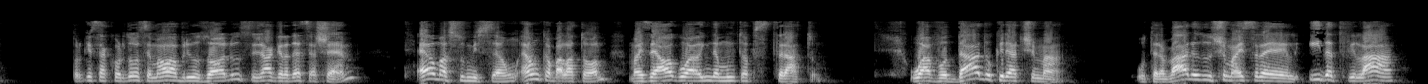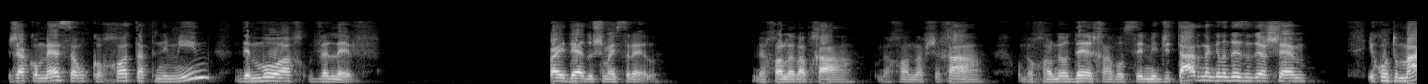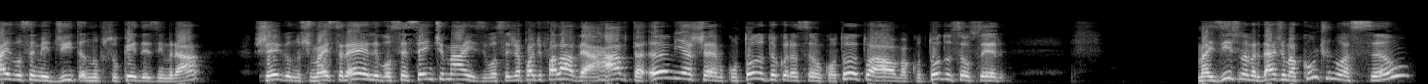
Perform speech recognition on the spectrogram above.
Porque você acordou, você mal abriu os olhos, você já agradece a Hashem, é uma submissão, é um Kabbalatol, mas é algo ainda muito abstrato. O avodado Kriyat o trabalho do Shema Israel e da Tfilah, já começa um kochot apnimim de moach velev. Qual a ideia do Shema Israel? Bechol levavcha, bechol nafshecha, bechol meodecha, você meditar na grandeza de Hashem. E quanto mais você medita no Psukei de Zimra, chega no Shema Israel você sente mais. E você já pode falar, Ve'ahavta, ame Hashem com todo o teu coração, com toda a tua alma, com todo o seu ser. Mas isso, na verdade, é uma continuação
